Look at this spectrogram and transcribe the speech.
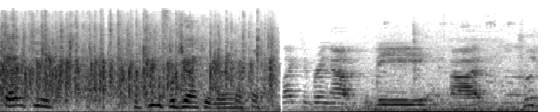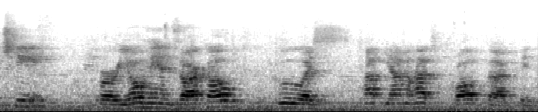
Thank you. A beautiful jacket, man. I'd like to bring up the uh, crew chief for Johann Zarco, who was top Yamaha qual- uh, in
